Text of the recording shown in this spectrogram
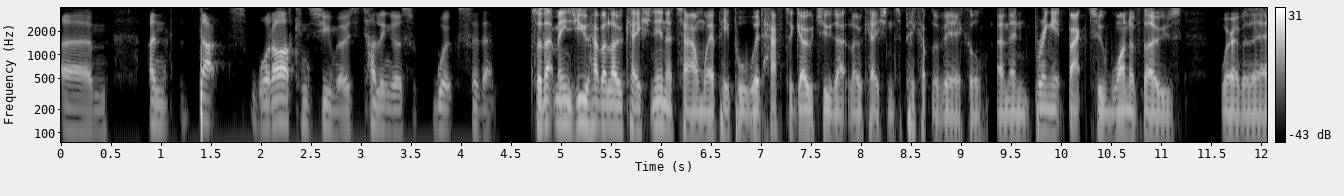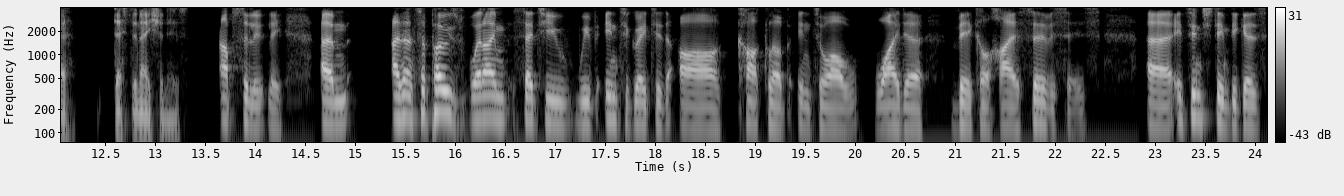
Um, and that's what our consumer is telling us works for them. So that means you have a location in a town where people would have to go to that location to pick up the vehicle and then bring it back to one of those wherever their destination is. Absolutely. Um, and then suppose when I'm said to you, we've integrated our car club into our wider vehicle hire services. Uh, it's interesting because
